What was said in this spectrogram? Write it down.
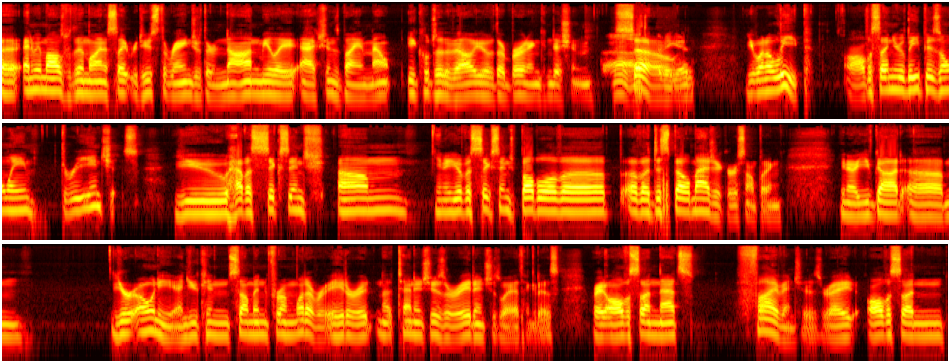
uh, enemy models within line of sight reduce the range of their non melee actions by an amount equal to the value of their burning condition. Oh, so you want to leap. All of a sudden, your leap is only three inches. You have a six inch, um, you know, you have a six inch bubble of a of a dispel magic or something. You know, you've got um, your Oni, and you can summon from whatever eight or eight, not ten inches or eight inches away. I think it is right. All of a sudden, that's five inches, right? All of a sudden,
